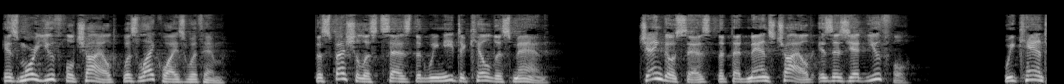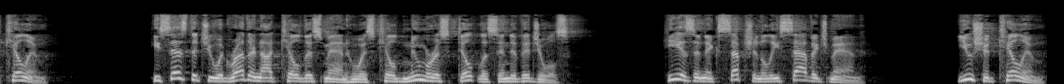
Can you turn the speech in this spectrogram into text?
His more youthful child was likewise with him. The specialist says that we need to kill this man. Django says that that man's child is as yet youthful. We can't kill him. He says that you would rather not kill this man who has killed numerous guiltless individuals. He is an exceptionally savage man. You should kill him.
